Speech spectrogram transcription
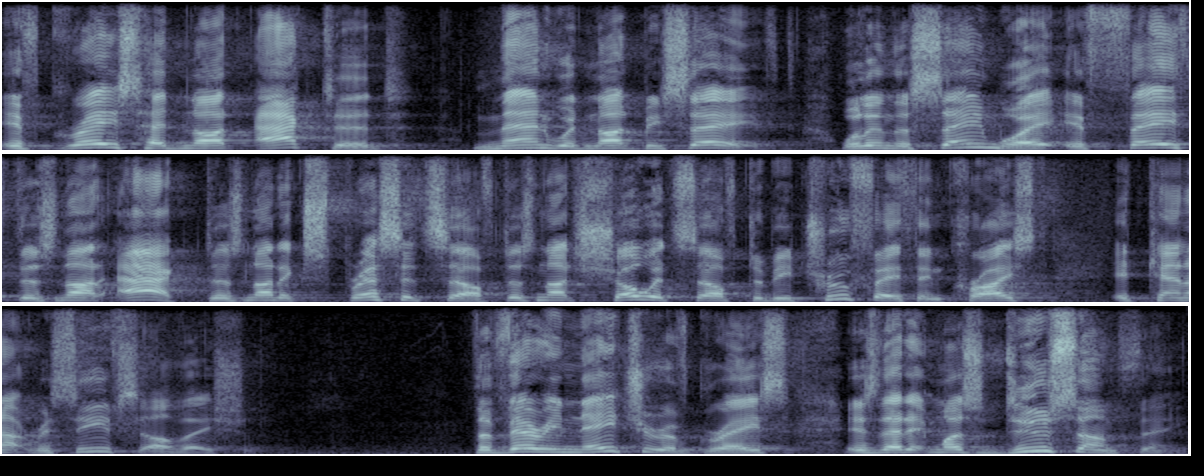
If grace had not acted, man would not be saved. Well, in the same way, if faith does not act, does not express itself, does not show itself to be true faith in Christ, it cannot receive salvation. The very nature of grace is that it must do something.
